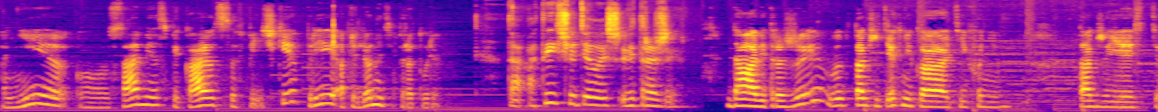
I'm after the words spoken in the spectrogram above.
Они э, сами спекаются в печке при определенной температуре. Да, а ты еще делаешь витражи. Да, витражи, также техника Тифани. Также есть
